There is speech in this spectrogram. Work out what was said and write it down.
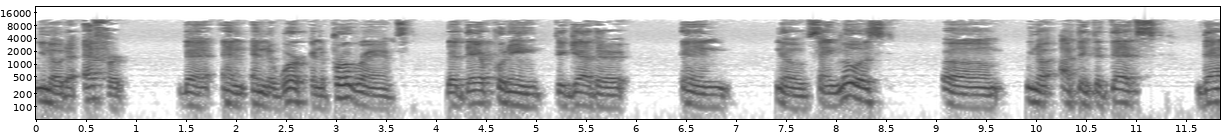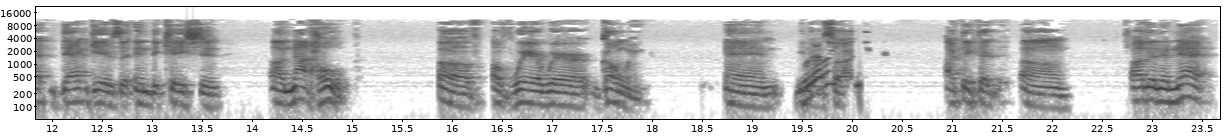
you know, the effort that and, and the work and the programs that they're putting together in, you know, St. Louis. Um, you know, I think that that's that that gives an indication, uh, not hope, of of where we're going, and you know, so I, I think that um, other than that,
